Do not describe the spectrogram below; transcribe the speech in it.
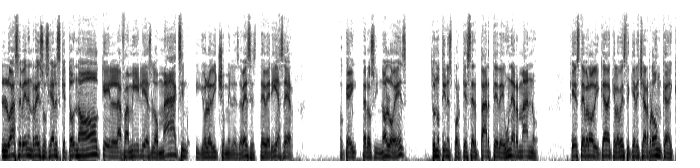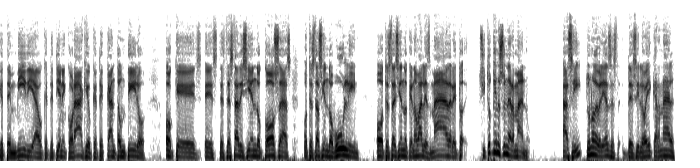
lo hace ver en redes sociales que todo, no, que la familia es lo máximo. Y yo lo he dicho miles de veces, debería ser. ¿Ok? Pero si no lo es, tú no tienes por qué ser parte de un hermano que este Brody cada que lo ves te quiere echar bronca y que te envidia o que te tiene coraje o que te canta un tiro o que este, te está diciendo cosas o te está haciendo bullying o te está diciendo que no vales madre. Si tú tienes un hermano así, tú no deberías decirle, oye carnal,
